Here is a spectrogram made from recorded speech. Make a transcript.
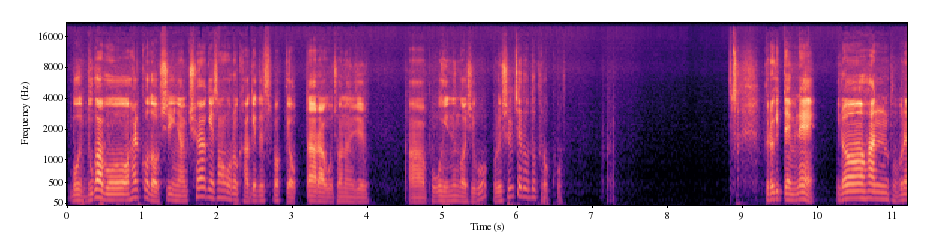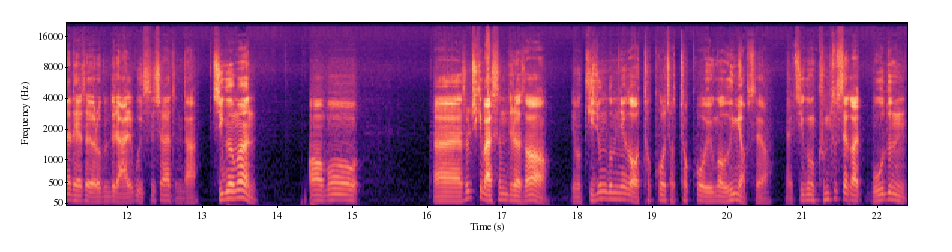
뭐 누가 뭐 할 것 없이 그냥 최악의 상으로 가게 될 수밖에 없다라고 저는 이제 어, 보고 있는 것이고 그리고 실제로도 그렇고 그렇기 때문에 이러한 부분에 대해서 여러분들이 알고 있으셔야 된다. 지금은 어 뭐 솔직히 말씀드려서 뭐 기준금리가 어떻고 저렇고 이런 거 의미 없어요. 예, 지금 금투세가 모든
